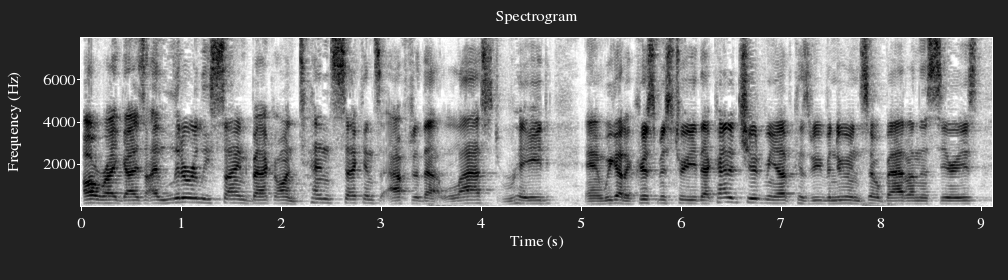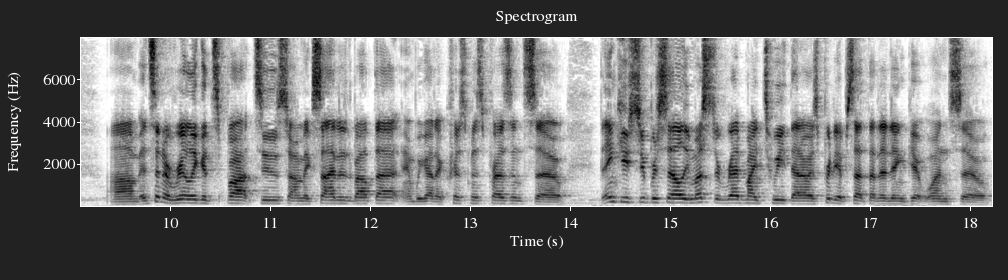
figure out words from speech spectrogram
Alright guys, I literally signed back on 10 seconds after that last raid, and we got a Christmas tree. That kind of cheered me up because we've been doing so bad on this series. Um, it's in a really good spot too, so I'm excited about that, and we got a Christmas present, so thank you Supercell. You must have read my tweet that I was pretty upset that I didn't get one, so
